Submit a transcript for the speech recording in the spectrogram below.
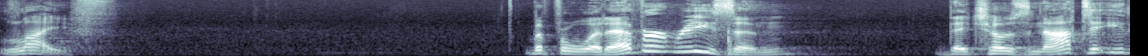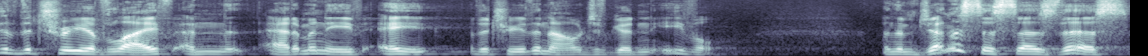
life. But for whatever reason, they chose not to eat of the tree of life, and Adam and Eve ate the tree of the knowledge of good and evil. And then Genesis says this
